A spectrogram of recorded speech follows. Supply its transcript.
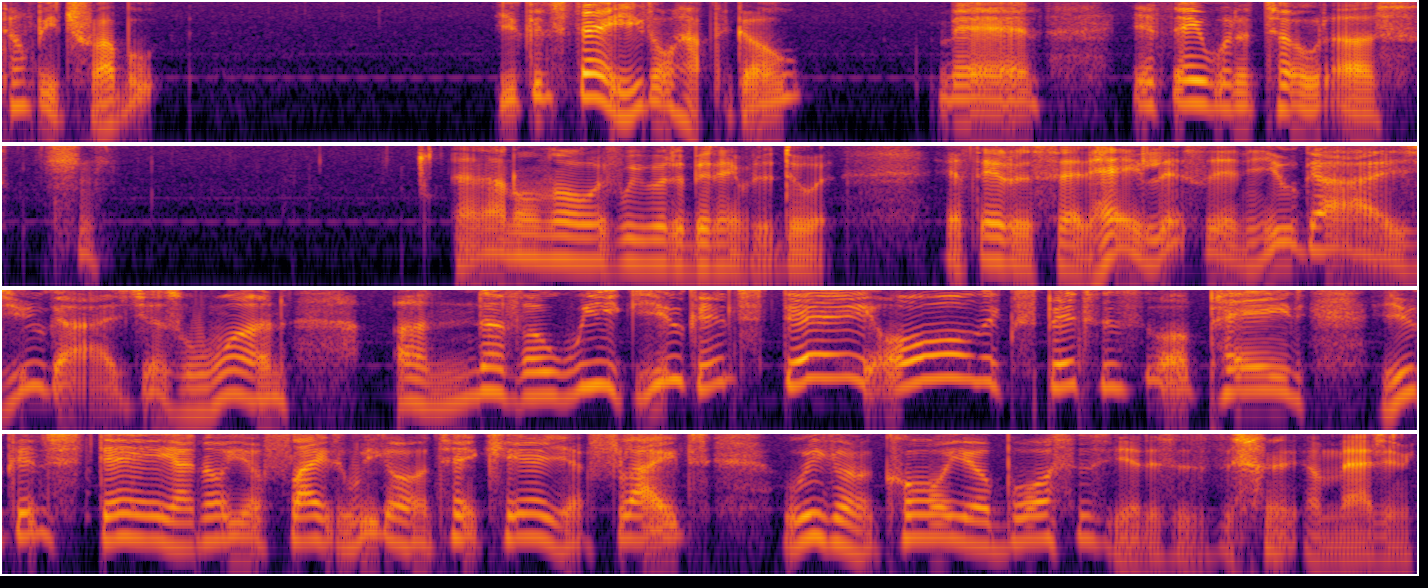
don't be troubled. You can stay. You don't have to go. Man, if they would have told us, and I don't know if we would have been able to do it, if they would have said, hey, listen, you guys, you guys just won another week. You can stay. All expenses are paid. You can stay. I know your flights. We're going to take care of your flights. We're going to call your bosses. Yeah, this is imagining.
